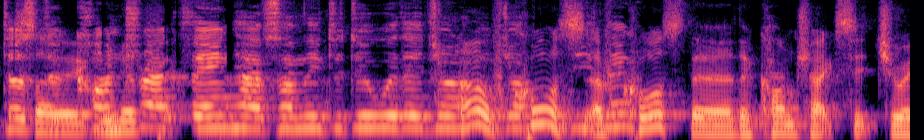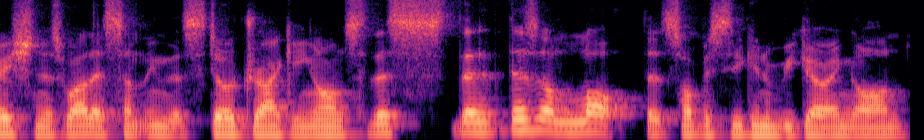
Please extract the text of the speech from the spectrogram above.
Does so, the contract you know, thing have something to do with it, John? Oh, of John, course, of course. The the contract situation as well is something that's still dragging on. So there's there, there's a lot that's obviously going to be going on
